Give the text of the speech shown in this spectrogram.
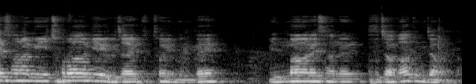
세 사람이 초라하게 의자에 붙어 있는데 윗마을에 사는 부자가 등장한다.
